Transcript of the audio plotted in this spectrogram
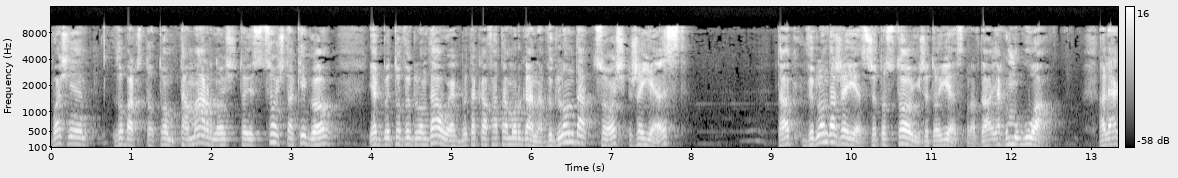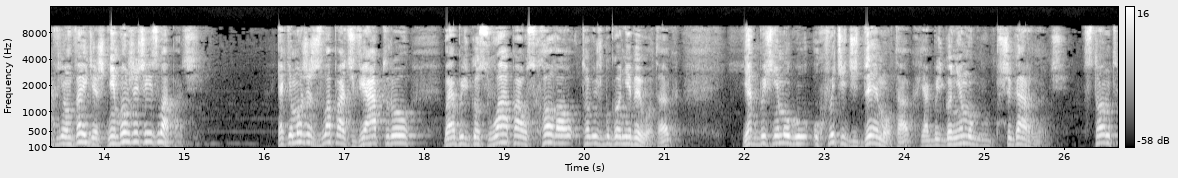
właśnie, zobacz, to, to, ta marność to jest coś takiego, jakby to wyglądało, jakby taka fata morgana. Wygląda coś, że jest, tak? Wygląda, że jest, że to stoi, że to jest, prawda? Jak mgła. Ale jak w nią wejdziesz, nie możesz jej złapać. Jak nie możesz złapać wiatru, bo jakbyś go złapał, schował, to już by go nie było, tak? Jakbyś nie mógł uchwycić dymu, tak? Jakbyś go nie mógł przygarnąć. Stąd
